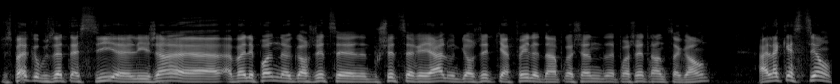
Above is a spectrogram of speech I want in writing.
J'espère que vous êtes assis. Euh, les gens, euh, avalez pas une, gorgée de, bouchée de céréales ou une gorgée de café dans les prochaines, prochaines 30 secondes. À la question,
